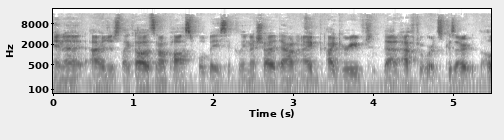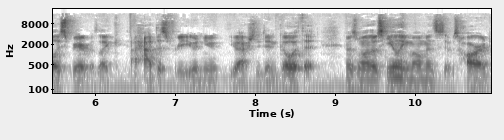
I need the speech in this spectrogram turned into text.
and I, I, was just like, oh, it's not possible, basically. And I shut it down. I, I grieved that afterwards because the Holy Spirit was like, I had this for you, and you you actually didn't go with it. It was one of those healing moments. It was hard.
